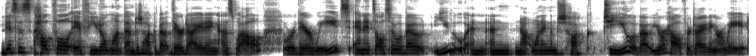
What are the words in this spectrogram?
this is helpful if you don't want them to talk about their dieting as well or their weight. And it's also about you and, and not wanting them to talk to you about your health or dieting or weight.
